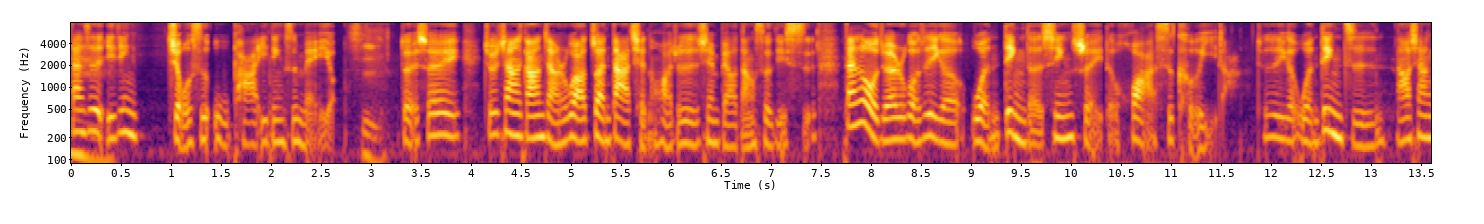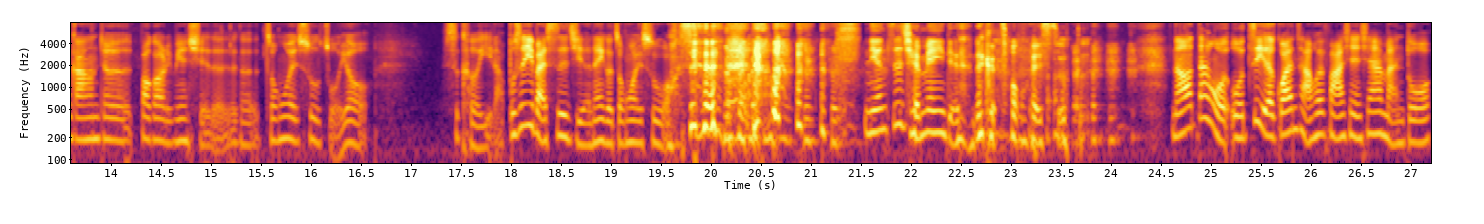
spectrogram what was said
但是一定。九十五趴一定是没有，是对，所以就像刚刚讲，如果要赚大钱的话，就是先不要当设计师。但是我觉得，如果是一个稳定的薪水的话，是可以啦，就是一个稳定值。然后像刚刚就是报告里面写的这个中位数左右，是可以啦，不是一百四十几的那个中位数哦，是 年资前面一点的那个中位数。然后，但我我自己的观察会发现，现在蛮多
